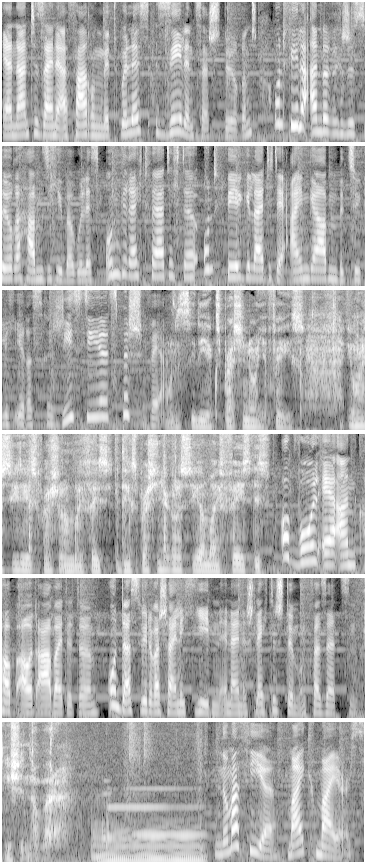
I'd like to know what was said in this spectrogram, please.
Er nannte seine Erfahrung mit Willis seelenzerstörend und viele andere Regisseure haben sich über Willis ungerechtfertigte und fehlgeleitete Eingaben bezüglich ihres Regiestils beschwert. I want to see the expression on your face. You want to see the expression on my face? The expression you're going to see on my face is Obwohl er an Cop Out arbeitete. Und das würde wahrscheinlich jeden in eine schlechte Stimmung versetzen. you should know better. Nummer 4. Mike Myers.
